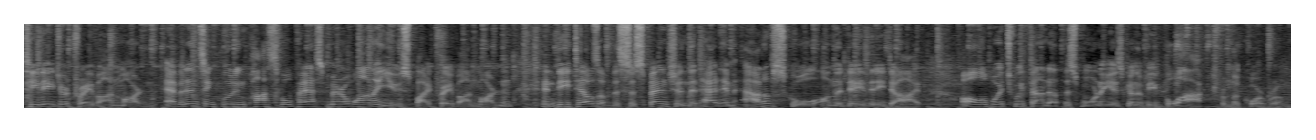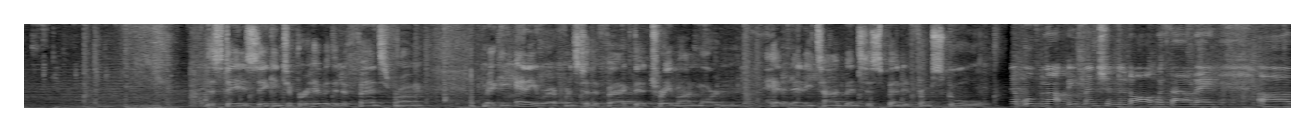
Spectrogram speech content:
teenager Trayvon Martin. Evidence including possible past marijuana use by Trayvon Martin and details of the suspension that had him out of school on the day that he died. All of which we found out this morning is going to be blocked from the courtroom. The state is seeking to prohibit the defense from making any reference to the fact that Trayvon Martin had at any time been suspended from school. It will not be mentioned at all without a uh,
